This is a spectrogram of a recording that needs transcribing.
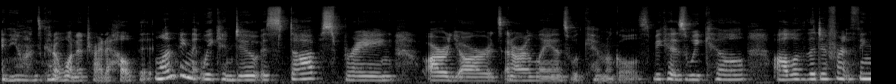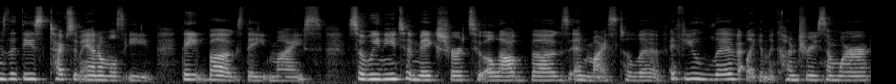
anyone's going to want to try to help it. One thing that we can do is stop spraying our yards and our lands with chemicals because we kill all of the different things that these types of animals eat. They eat bugs, they eat mice. So we need to make sure to allow bugs and mice to live. If you live like in the country somewhere,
